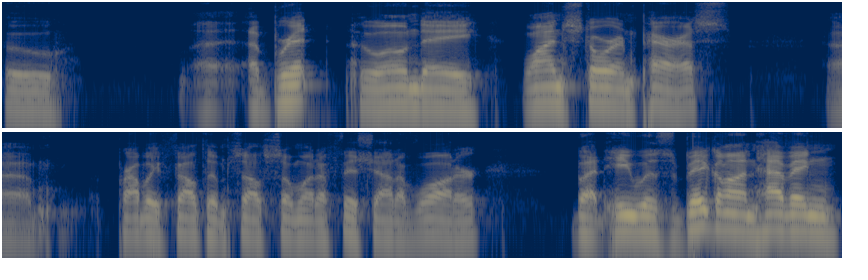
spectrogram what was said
who uh, a Brit who owned a wine store in Paris, um, probably felt himself somewhat a fish out of water. But he was big on having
